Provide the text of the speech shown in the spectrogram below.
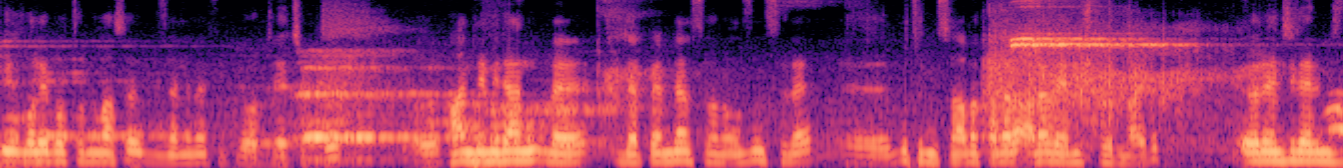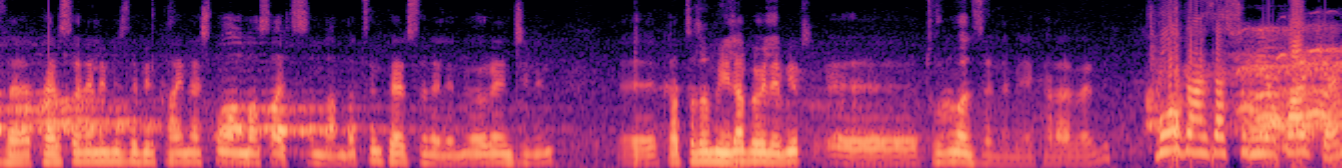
bir voleybol turnuvası düzenleme fikri ortaya çıktı. Pandemiden ve depremden sonra uzun süre bu tür müsabakalara ara vermiş durumdaydık. Öğrencilerimizle, personelimizle bir kaynaşma olması açısından da tüm personelin, öğrencinin e, katılımıyla böyle bir e, turnuva düzenlemeye karar verdik. Bu organizasyonu yaparken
